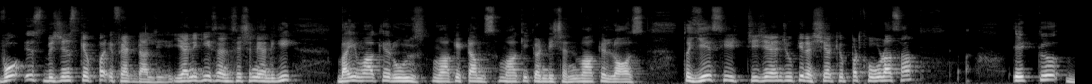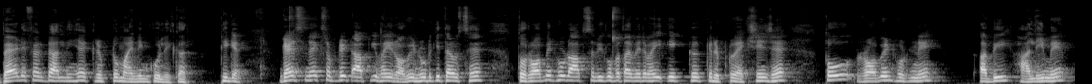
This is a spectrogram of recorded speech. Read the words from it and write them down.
वो इस बिज़नेस के ऊपर इफ़ेक्ट डाल रही है। यानी कि सेंसेशन यानी कि भाई वहाँ के रूल्स वहाँ के टर्म्स वहाँ की कंडीशन वहाँ के लॉज तो ये सी चीज़ें हैं जो कि रशिया के ऊपर थोड़ा सा एक बैड इफ़ेक्ट डालनी है क्रिप्टो माइनिंग को लेकर। ठीक है? गैस नेक्स्ट अपडेट आपकी भाई रॉबिन हुड की तरफ़ से। तो रॉबिन हुड आप सभी को पता है, मेरे भाई एक क्रिप्टो एक्सचेंज है। तो रॉबिन हुड ने अभी हाल ही में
